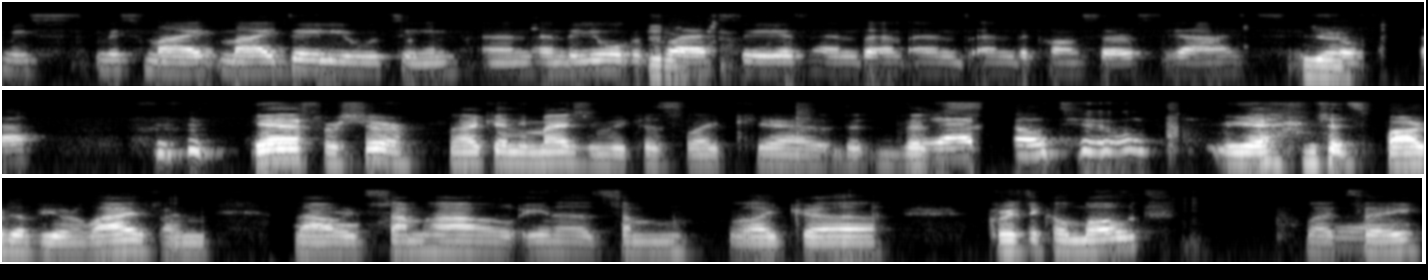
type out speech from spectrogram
miss miss my my daily routine and and the yoga yeah. classes and, and and and the concerts. Yeah it's, it's yeah. so yeah for sure. I can imagine because like yeah that's yeah I too. Yeah that's part of your life and now it's somehow in a some like uh critical mode let's yeah. say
